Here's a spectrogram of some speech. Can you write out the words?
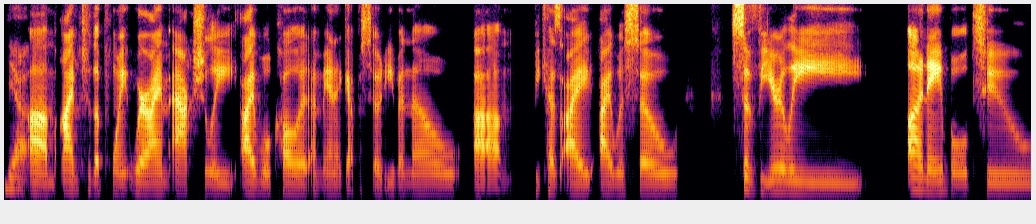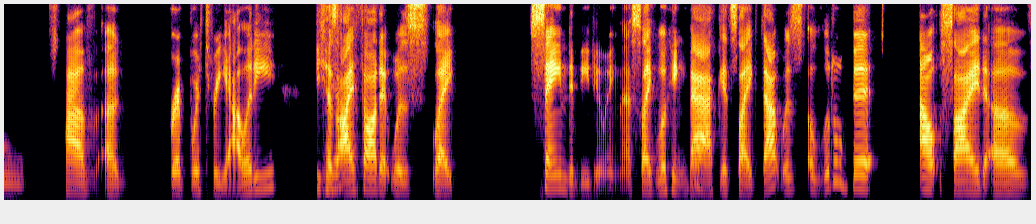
Yeah. Um, I'm to the point where I'm actually, I will call it a manic episode, even though, um, because I I was so severely unable to have a grip with reality because Yeah. I thought it was like sane to be doing this. Like looking back, it's like that was a little bit outside of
